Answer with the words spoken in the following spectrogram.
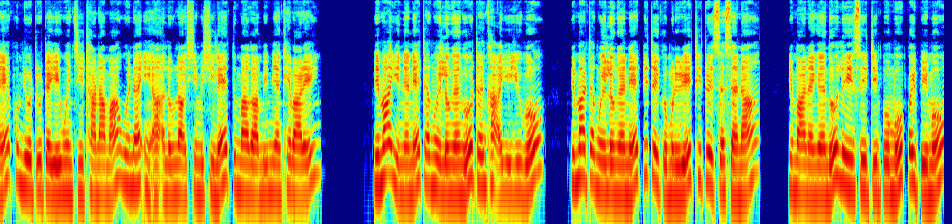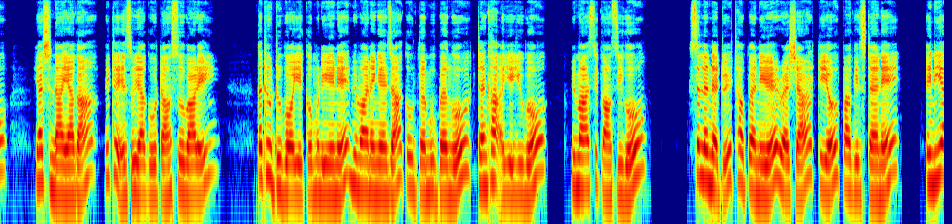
နဲ့ဖွံ့ဖြိုးတိုးတက်ရေးဝန်ကြီးဌာနမှဝန်ထမ်းအင်အားအလုံးလောက်ရှိမရှိလဲသူမကမေးမြန်းခဲ့ပါတယ်။မြန်မာရင်းနဲ့တန်ငွေလုပ်ငန်းကိုတန်ခအရေးယူဖို့မြန်မာတန်ငွေလုပ်ငန်းနဲ့ပြည်ထောင်ကုမ္ပဏီတွေထိတွေ့ဆက်ဆံတာမြန်မာနိုင်ငံသို့လေယာဉ်စီတင်ပို့မှုပိတ်ပင်မှုရရှိနာယာကပြည်ထောင်အစိုးရကိုတောင်းဆိုပါတယ်။ တထုဒူဘော်ရေးကုမ္ပဏီတွေနဲ့မြန်မာနိုင်ငံကြားကုန်သွယ်မှုဘဏ်ကိုတန်ခအရေးယူဖို့မြန်မာစစ်ကောင်စီကိုစစ်လက်နက်တွေထောက်ပံ့နေတဲ့ရုရှားတရုတ်ပါကစ္စတန်နဲ့အိန္ဒိယ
